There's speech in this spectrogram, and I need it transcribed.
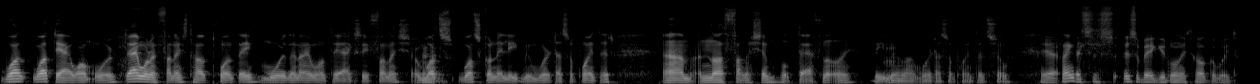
what what do I want more? Do I want to finish top twenty more than I want to actually finish, or Mhm. what's what's going to leave me more disappointed? Um, and not finishing will definitely leave me a Mm. lot more disappointed. So Yeah, I Think- this is this would be a good one to talk about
